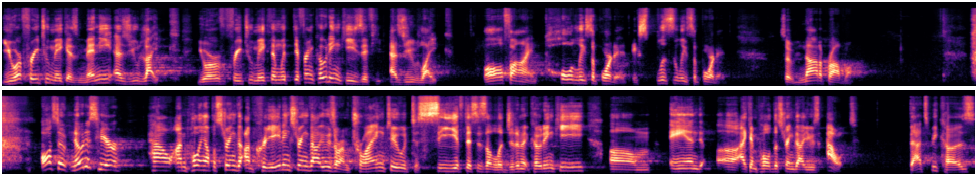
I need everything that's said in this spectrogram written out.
You are free to make as many as you like. You're free to make them with different coding keys if, as you like. All fine, totally supported, explicitly supported. So not a problem. Also, notice here how I'm pulling up a string, that I'm creating string values or I'm trying to to see if this is a legitimate coding key, um, and uh, I can pull the string values out. That's because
